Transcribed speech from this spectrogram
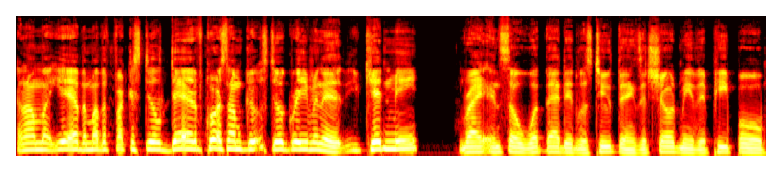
And I'm like, "Yeah, the motherfucker's still dead. Of course, I'm still grieving it. You kidding me?" Right? And so what that did was two things. It showed me that people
